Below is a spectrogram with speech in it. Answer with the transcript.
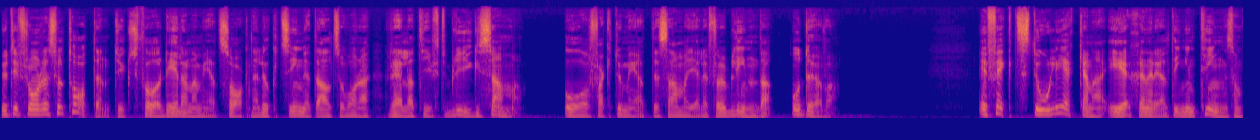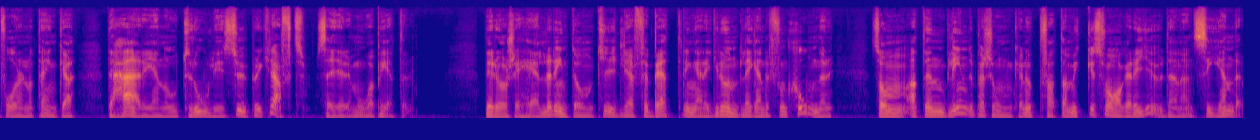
Utifrån resultaten tycks fördelarna med att sakna luktsinnet alltså vara relativt blygsamma och faktum är att detsamma gäller för blinda och döva. Effektstorlekarna är generellt ingenting som får en att tänka det här är en otrolig superkraft, säger Moa Peter. Det rör sig heller inte om tydliga förbättringar i grundläggande funktioner som att en blind person kan uppfatta mycket svagare ljud än en seende.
